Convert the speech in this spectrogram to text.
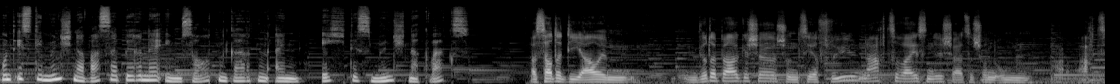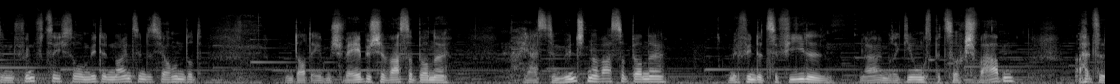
Und ist die Münchner Wasserbirne im Sortengarten ein echtes Münchner Quacks? Eine Sorte, die auch im, im Württembergischen schon sehr früh nachzuweisen ist, also schon um 1850, so Mitte 19. Jahrhundert. Und dort eben schwäbische Wasserbirne. Ja, ist die Münchner Wasserbirne. Man findet sie viel ja, im Regierungsbezirk Schwaben. Also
